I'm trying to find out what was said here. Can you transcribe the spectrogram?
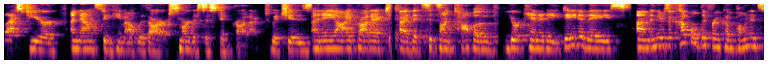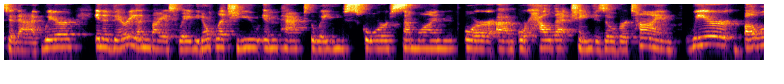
last year announced and came out with our Smart Assistant product, which is an AI product uh, that sits on top of your candidate database. Um, and there's a couple different components to that where, in a very unbiased way, we don't let you impact the way you score someone or um, or how that changes over time. We're bubbling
